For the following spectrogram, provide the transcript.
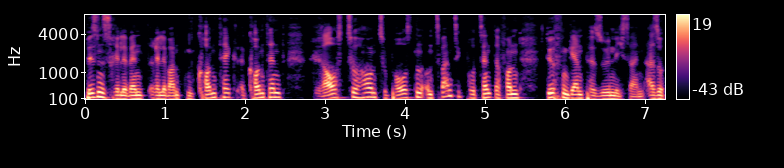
businessrelevanten Content, äh, Content rauszuhauen, zu posten und 20 Prozent davon dürfen gern persönlich sein. Also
